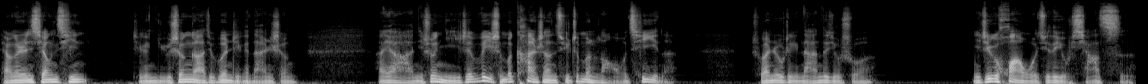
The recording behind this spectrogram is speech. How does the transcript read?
两个人相亲，这个女生啊就问这个男生：“哎呀，你说你这为什么看上去这么老气呢？”说完之后，这个男的就说：“你这个话我觉得有瑕疵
